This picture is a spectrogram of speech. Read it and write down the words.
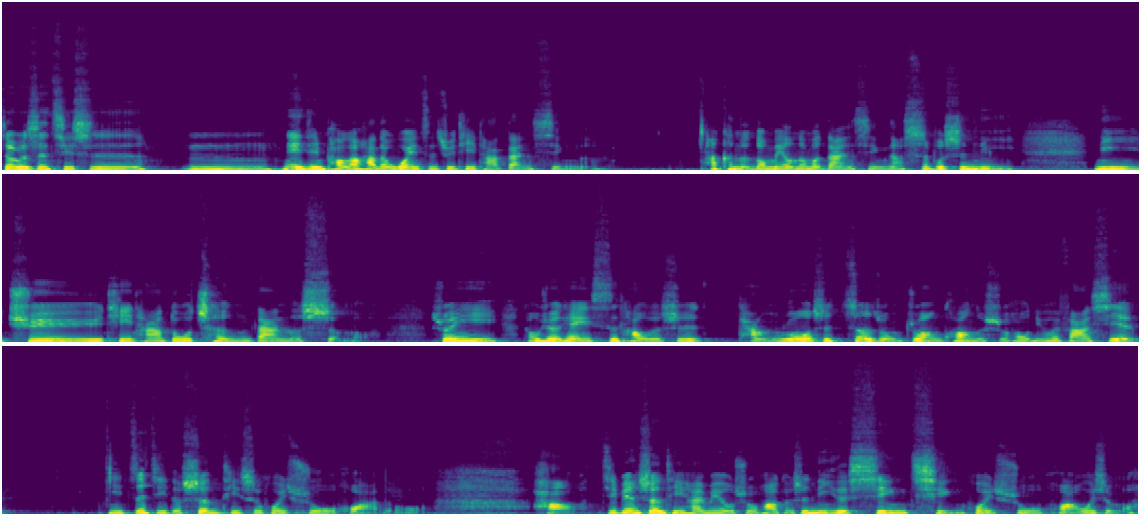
是不是其实，嗯，你已经跑到他的位置去替他担心了，他可能都没有那么担心。那是不是你，你去替他多承担了什么？所以同学可以思考的是，倘若是这种状况的时候，你会发现你自己的身体是会说话的哦。好，即便身体还没有说话，可是你的心情会说话。为什么？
